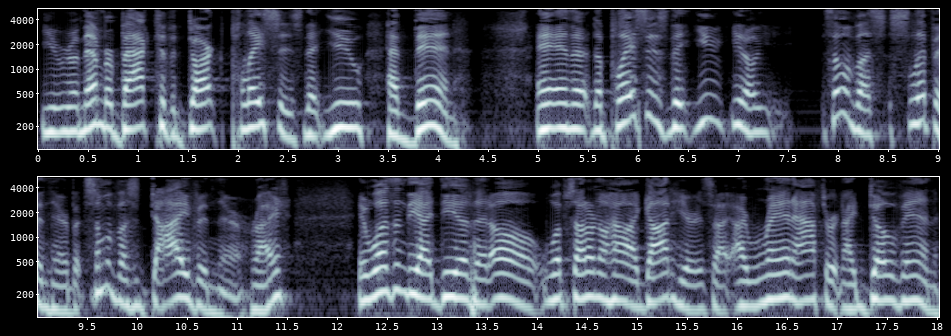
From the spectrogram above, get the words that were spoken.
you remember back to the dark places that you have been. And the, the places that you, you know, some of us slip in there, but some of us dive in there, right? It wasn't the idea that, oh, whoops, I don't know how I got here. It's I, I ran after it and I dove in.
